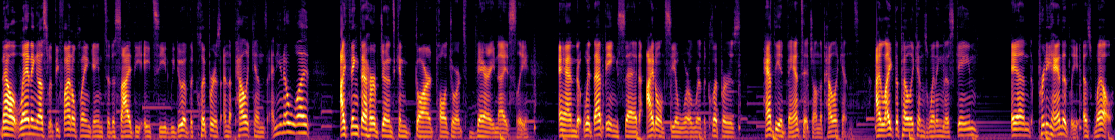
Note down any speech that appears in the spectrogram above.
Now, landing us with the final play-in game to decide the 8th seed, we do have the Clippers and the Pelicans, and you know what? I think that Herb Jones can guard Paul George very nicely. And with that being said, I don't see a world where the Clippers have the advantage on the Pelicans. I like the Pelicans winning this game and pretty handedly as well.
